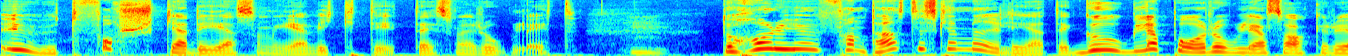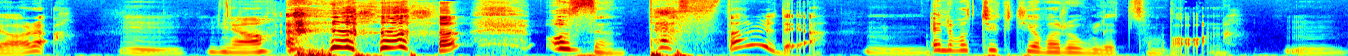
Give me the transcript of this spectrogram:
utforska det som är viktigt, det som är roligt. Mm. Då har du ju fantastiska möjligheter. Googla på roliga saker att göra. Mm. Ja. och sen testar du det. Mm. Eller vad tyckte jag var roligt som barn? Mm.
